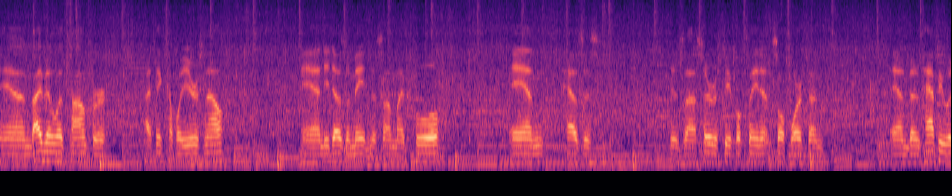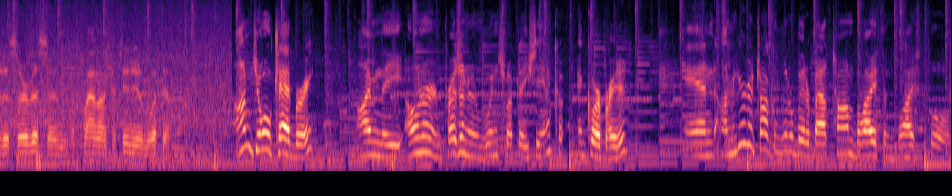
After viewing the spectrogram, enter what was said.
and I've been with Tom for I think a couple years now. And he does the maintenance on my pool and has his his uh, service people clean it and so forth. And and been happy with his service and plan on continuing with him. I'm Joel Cadbury. I'm the owner and president of Windswept AC Incorporated and I'm here to talk a little bit about Tom Blythe and Blythe Pools.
